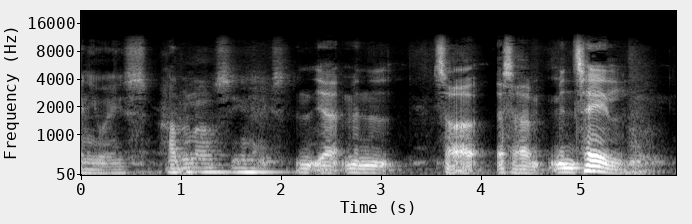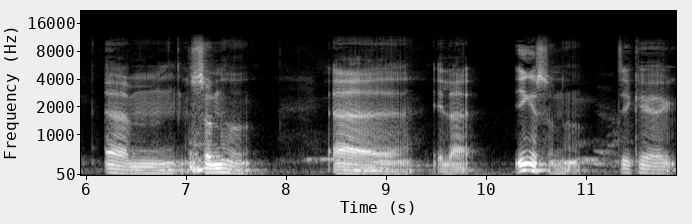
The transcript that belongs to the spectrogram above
Anyways. Har du noget at sige, Alex? Ja, men så altså mental øhm, sundhed, øh, eller ikke sundhed, det kan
